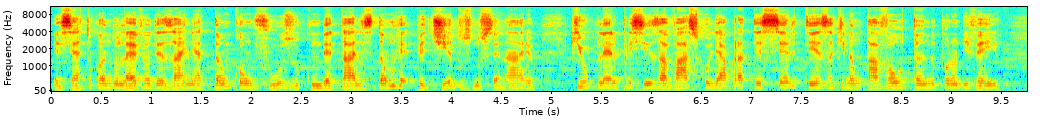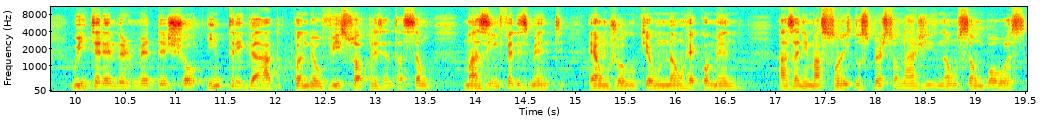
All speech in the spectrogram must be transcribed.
exceto quando o level design é tão confuso, com detalhes tão repetidos no cenário, que o player precisa vasculhar para ter certeza que não está voltando por onde veio. Winter Ember me deixou intrigado quando eu vi sua apresentação, mas infelizmente é um jogo que eu não recomendo. As animações dos personagens não são boas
